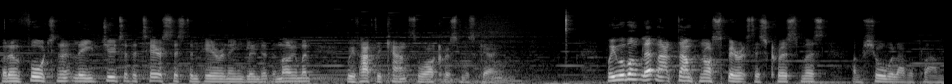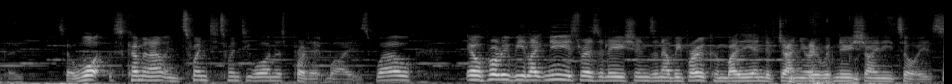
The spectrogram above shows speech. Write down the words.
But unfortunately, due to the tier system here in England at the moment, we've had to cancel our Christmas game. But We won't let that dampen our spirits this Christmas. I'm sure we'll have a plan B. So what's coming out in 2021 as project wise? Well, it'll probably be like New Year's resolutions and they'll be broken by the end of January with new shiny toys.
